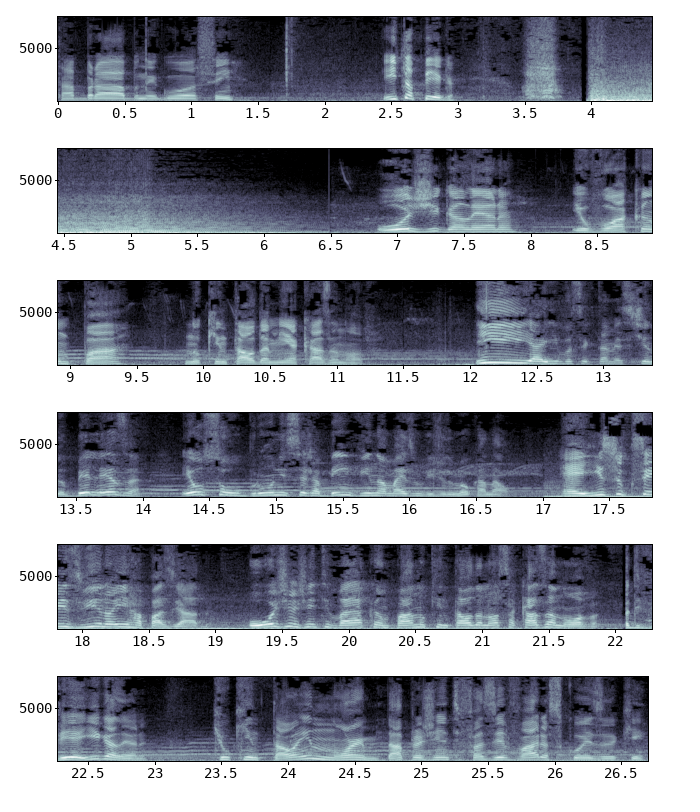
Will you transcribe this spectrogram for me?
Tá brabo o negócio, hein? Eita, pega! Hoje, galera, eu vou acampar no quintal da minha casa nova. E aí, você que tá me assistindo, beleza? Eu sou o Bruno e seja bem-vindo a mais um vídeo do meu canal. É isso que vocês viram aí, rapaziada. Hoje a gente vai acampar no quintal da nossa casa nova. Pode ver aí, galera, que o quintal é enorme. Dá pra gente fazer várias coisas aqui.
